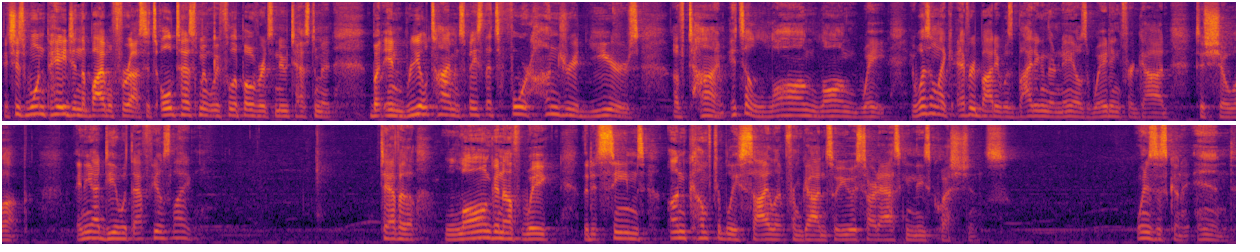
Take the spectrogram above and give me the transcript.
It's just one page in the Bible for us. It's Old Testament, we flip over, it's New Testament. But in real time and space, that's 400 years of time. It's a long, long wait. It wasn't like everybody was biting their nails waiting for God to show up. Any idea what that feels like? To have a long enough wait that it seems uncomfortably silent from God, and so you start asking these questions When is this going to end?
